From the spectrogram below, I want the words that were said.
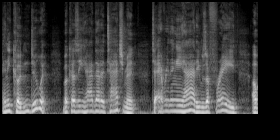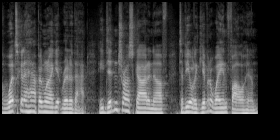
And he couldn't do it because he had that attachment to everything he had. He was afraid of what's going to happen when I get rid of that. He didn't trust God enough to be able to give it away and follow him.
